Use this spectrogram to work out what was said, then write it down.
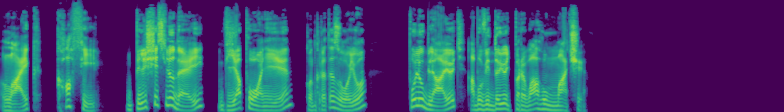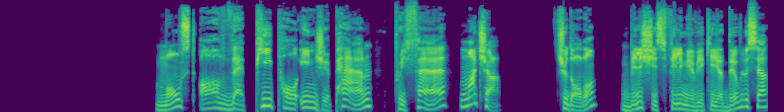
like coffee. Більшість людей в Японії, конкретизую, полюбляють або віддають перевагу матчі. Most of the people in Japan prefer matcha. Чудово. Більшість фільмів, які я дивлюся,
